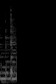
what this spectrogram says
you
